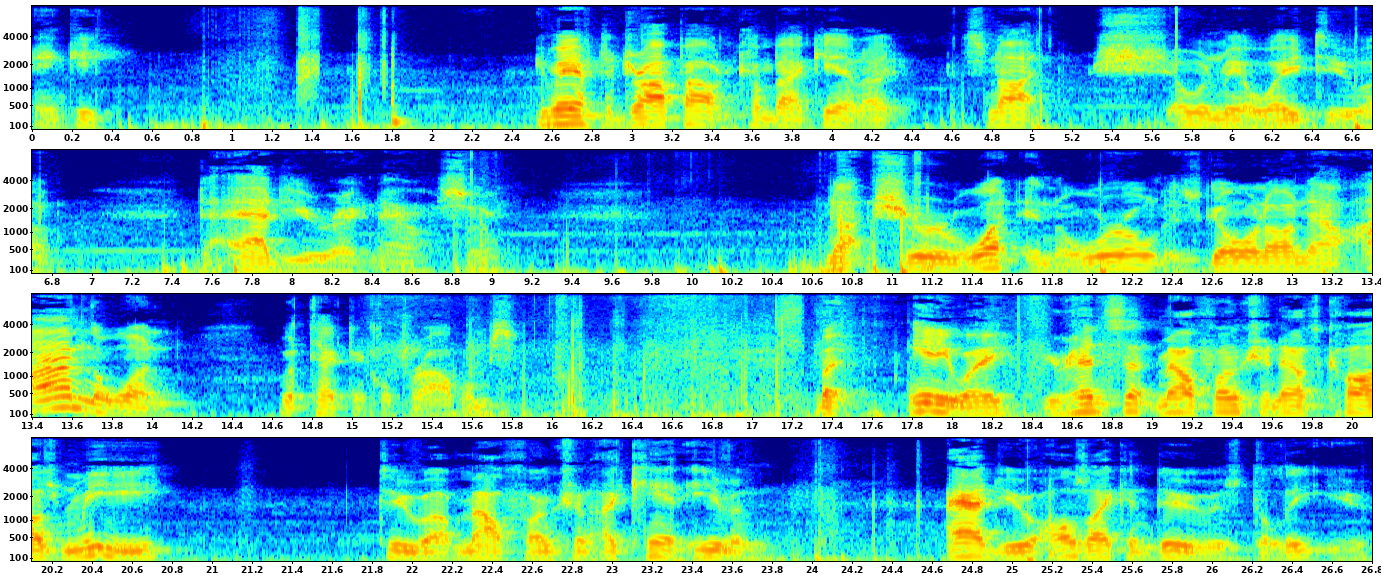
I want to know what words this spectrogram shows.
Inky. You may have to drop out and come back in. I, it's not showing me a way to uh, to add you right now, so not sure what in the world is going on now. I'm the one with technical problems, but anyway, your headset malfunction now it's caused me to uh, malfunction. I can't even add you. All I can do is delete you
